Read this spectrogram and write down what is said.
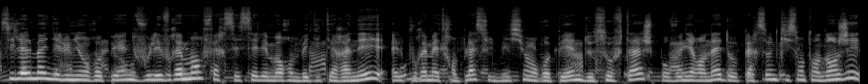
Si l'Allemagne et l'Union européenne voulaient vraiment faire cesser les morts en Méditerranée, elles pourraient mettre en place une mission européenne de sauvetage pour venir en aide aux personnes qui sont en danger.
